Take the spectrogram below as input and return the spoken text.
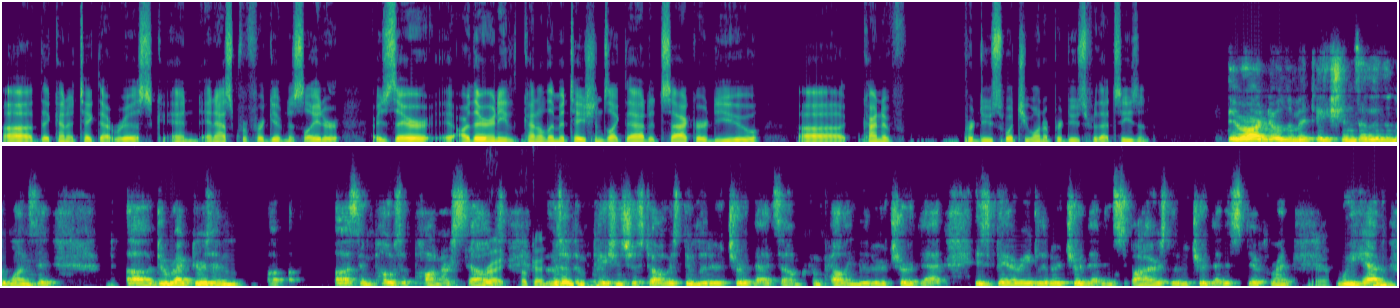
Uh, they kind of take that risk and and ask for forgiveness later. Is there are there any kind of limitations like that at SAC, or do you uh, kind of produce what you want to produce for that season? There are no limitations other than the ones that uh, directors and uh, us impose upon ourselves. Right. Okay. Those are limitations just to always do literature that's um, compelling, literature that is varied, literature that inspires, literature that is different. Yeah. We have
